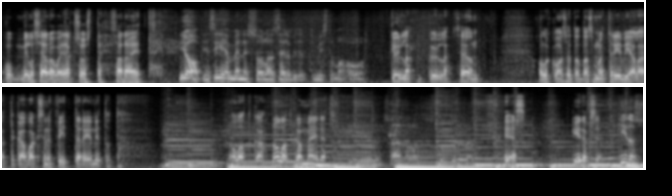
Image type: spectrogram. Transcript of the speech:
kun, milloin seuraava jakso sitten saadaan eetteriin. Joo, ja siihen mennessä ollaan selvitetty, mistä mä haluan. Kyllä, kyllä. Se on, olkoon se tota, semmoinen trivia, laittakaa vaikka sinne Twitteriin, niin tota, nolotkaa, nolotkaa meidät. Nolottaa. Yes. Kiitoksia. Kiitos.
